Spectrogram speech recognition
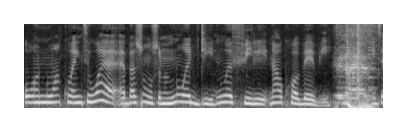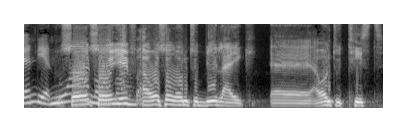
ɔnoa kɔ nti wa ɛbɛso no no wadi na wafili na wokɔ baabi nti ɛn deɛ noa so so if i also want to be like uh, i want to taste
